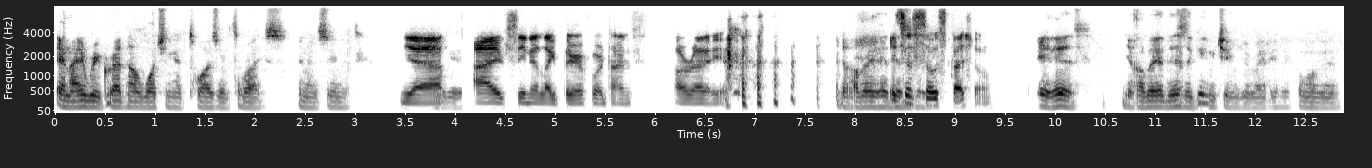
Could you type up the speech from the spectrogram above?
and i regret not watching it twice or thrice in el cine yeah. Como que I've seen it like three or four times already. it's just so special. It is. Creo this is a game changer right here. Como que,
